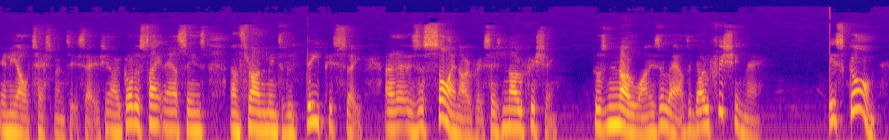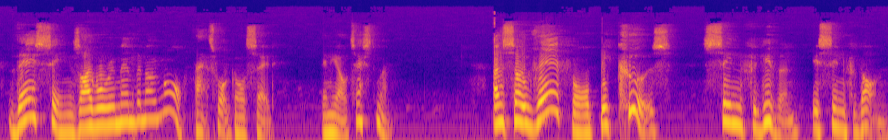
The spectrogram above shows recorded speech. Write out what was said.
in the Old Testament, it says. You know, God has taken our sins and thrown them into the deepest sea. And there's a sign over it, it says no fishing, because no one is allowed to go fishing there. It's gone. Their sins I will remember no more. That's what God said in the Old Testament. And so, therefore, because sin forgiven is sin forgotten,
